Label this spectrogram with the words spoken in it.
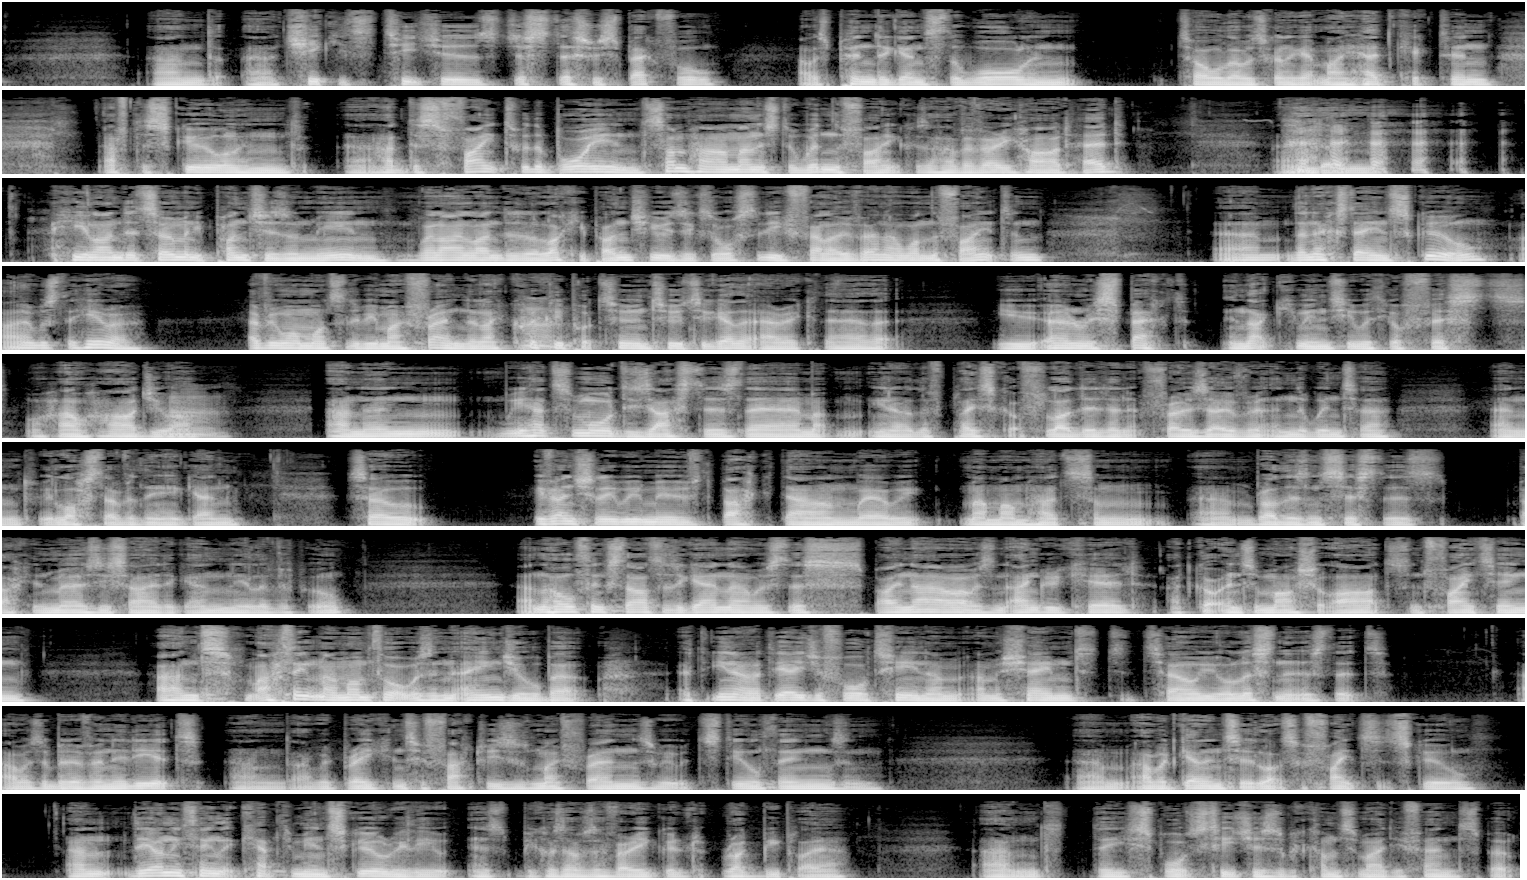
and uh, cheeky teachers, just disrespectful. I was pinned against the wall and told I was going to get my head kicked in after school and uh, had this fight with a boy and somehow I managed to win the fight because I have a very hard head. And um, he landed so many punches on me and when I landed a lucky punch, he was exhausted. He fell over and I won the fight. And um, the next day in school, I was the hero. Everyone wanted to be my friend and I quickly Mm. put two and two together, Eric, there that you earn respect in that community with your fists or how hard you are. And then we had some more disasters there. You know, the place got flooded and it froze over in the winter and we lost everything again. So eventually we moved back down where we, my mum had some um, brothers and sisters back in Merseyside again near Liverpool. And the whole thing started again. I was this, by now I was an angry kid. I'd got into martial arts and fighting. And I think my mum thought I was an angel, but at, you know, at the age of 14, I'm, I'm ashamed to tell your listeners that I was a bit of an idiot and I would break into factories with my friends. We would steal things and um, I would get into lots of fights at school. And the only thing that kept me in school really is because I was a very good rugby player and the sports teachers would come to my defense. But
